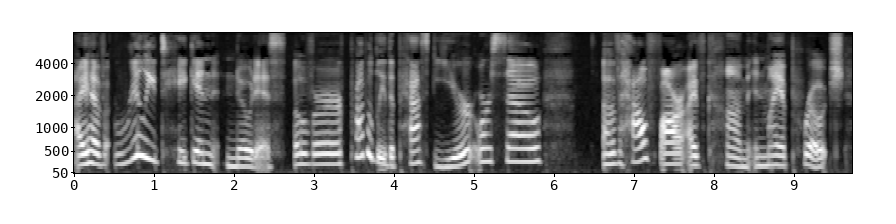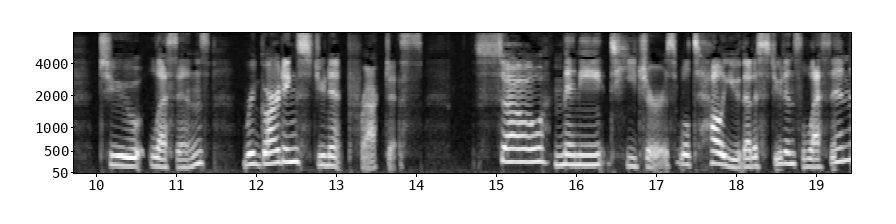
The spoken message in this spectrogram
I have really taken notice over probably the past year or so of how far I've come in my approach to lessons regarding student practice. So many teachers will tell you that a student's lesson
